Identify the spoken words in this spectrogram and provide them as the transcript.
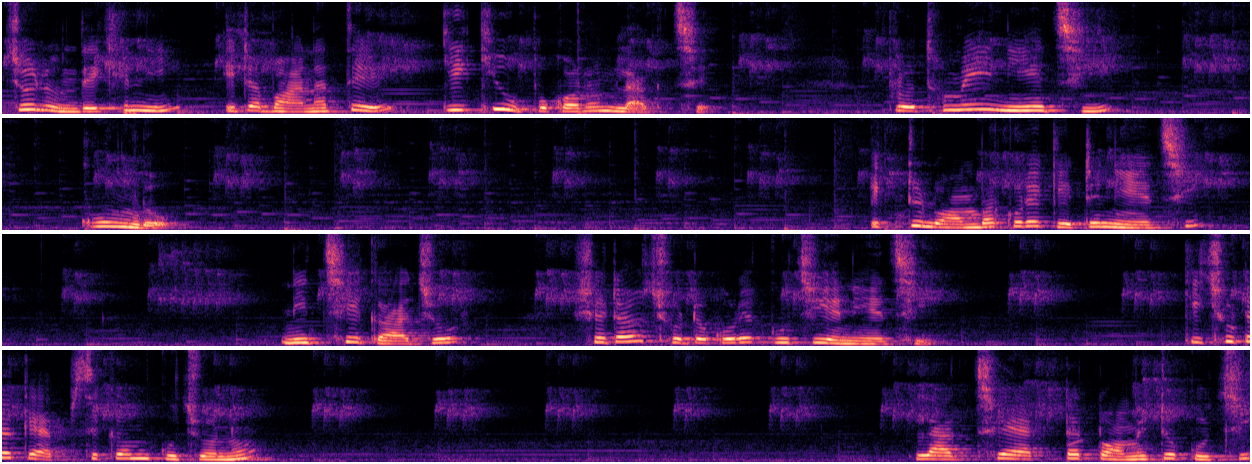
চলুন দেখে নিই এটা বানাতে কি কি উপকরণ লাগছে। প্রথমেই নিয়েছি কুমড়ো। একটু লম্বা করে কেটে নিয়েছি। নিচ্ছি গাজর। সেটাও ছোট করে কুচিয়ে নিয়েছি। কিছুটা ক্যাপসিকাম কুচোনো। লাগছে একটা টমেটো কুচি।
